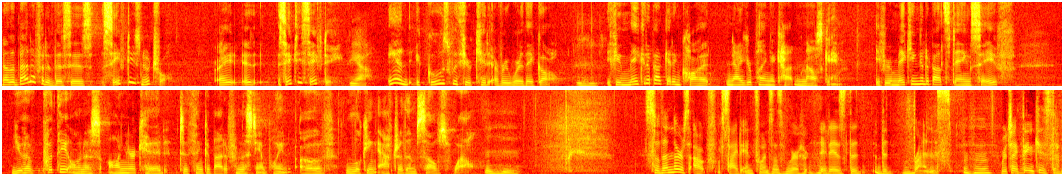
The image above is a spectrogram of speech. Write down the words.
Now, the benefit of this is safety is neutral, right? It, safety. Yeah. And it goes with your kid everywhere they go. Mm-hmm. If you make it about getting caught, now you're playing a cat and mouse game. If you're making it about staying safe, you have put the onus on your kid to think about it from the standpoint of looking after themselves well. Mm-hmm. So then there's outside influences where mm-hmm. it is the, the friends, which I think is a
